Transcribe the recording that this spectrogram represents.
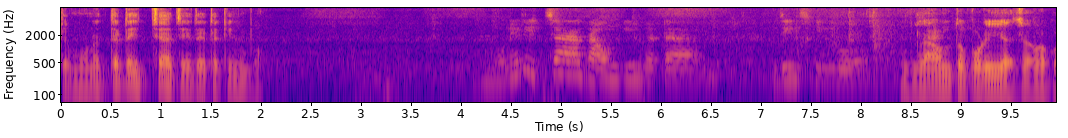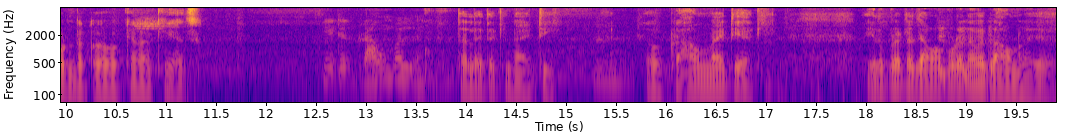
তো মনের তো একটা ইচ্ছা আছে এটা এটা কিনবো। মনের ইচ্ছা গ্রাউন্ড কিনবো একটা জিন্স কিনবো। গ্রাউন্ড তো পড়েই আছে আবার কোনটা আবার কেনার কি আছে? এটা গ্রাউন্ড বল নাকি? তাহলে এটা কি নাইটি? হুম। ও গ্রাউন্ড নাইটি একই। এর উপরে একটা জামা পরে নেবে গ্রাউন্ড হয়ে যাবে।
